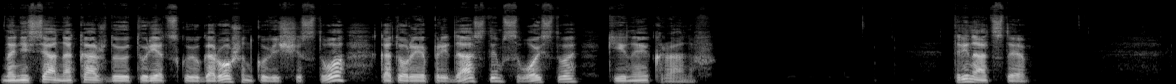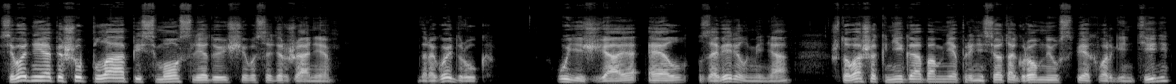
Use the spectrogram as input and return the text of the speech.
нанеся на каждую турецкую горошинку вещество, которое придаст им свойства киноэкранов. 13. Сегодня я пишу Пла письмо следующего содержания. Дорогой друг, уезжая, Эл заверил меня, что ваша книга обо мне принесет огромный успех в Аргентине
